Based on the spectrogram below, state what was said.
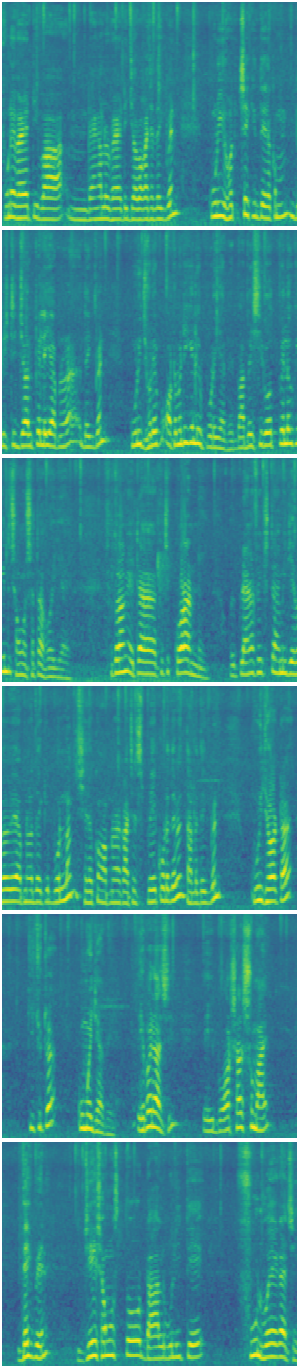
পুনে ভ্যারাইটি বা ব্যাঙ্গালোর ভ্যারাইটি জবা গাছে দেখবেন কুঁড়ি হচ্ছে কিন্তু এরকম বৃষ্টির জল পেলেই আপনারা দেখবেন কুঁড়ি ঝরে অটোমেটিক্যালি পড়ে যাবে বা বেশি রোদ পেলেও কিন্তু সমস্যাটা হয়ে যায়। সুতরাং এটা কিছু করার নেই। ওই প্ল্যানোফিক্সটা আমি যেভাবে আপনাদেরকে বললাম, সেরকম আপনারা গাছে স্প্রে করে দেবেন, তাহলে দেখবেন কুঁড়ি ঝড়টা কিছুটা কমে যাবে। এবারে আসি, এই বর্ষার সময় দেখবেন যে সমস্ত ডালগুলিতে ফুল হয়ে গেছে,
